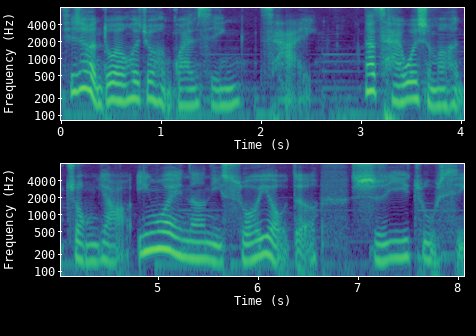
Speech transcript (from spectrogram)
其实很多人会就很关心财。那财为什么很重要？因为呢，你所有的食衣住行，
